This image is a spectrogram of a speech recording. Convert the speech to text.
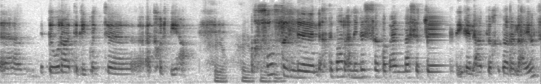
آه، الدورات اللي كنت أدخل فيها حلو حلو بخصوص ال- الاختبار أنا لسه طبعا ما سجلت إلى الآن في اختبار ال IELTS.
